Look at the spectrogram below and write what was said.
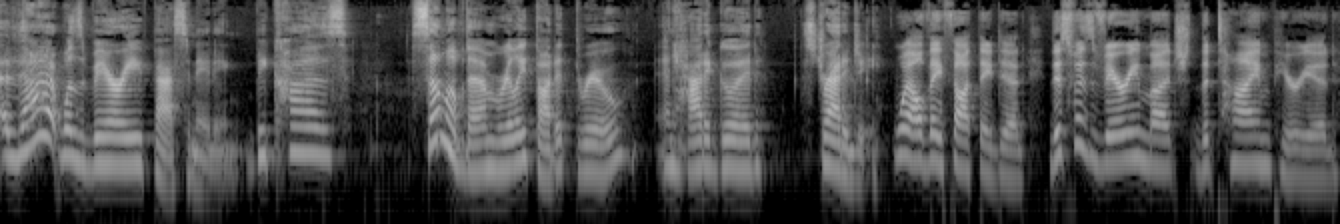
That was very fascinating because some of them really thought it through and had a good strategy. Well, they thought they did. This was very much the time period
